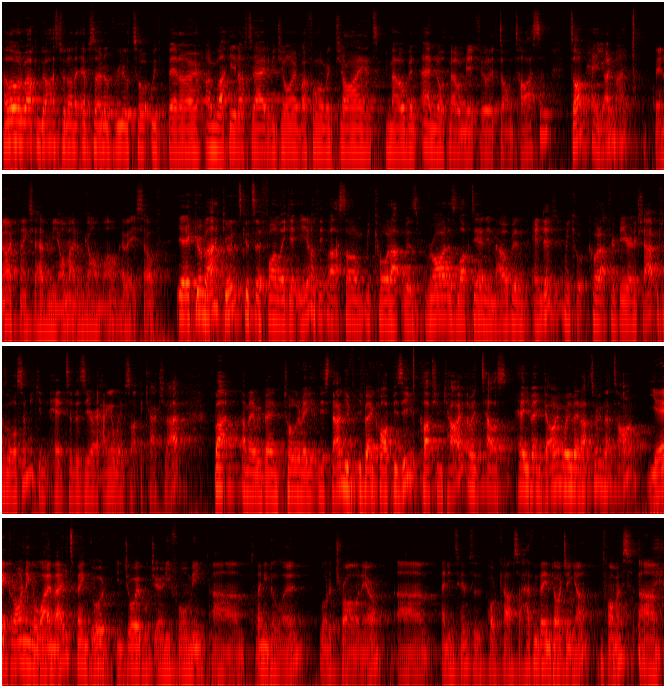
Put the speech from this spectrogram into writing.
Hello and welcome, guys, to another episode of Real Talk with Benno. I'm lucky enough today to be joined by former Giants, Melbourne, and North Melbourne midfielder Dom Tyson. Dom, how you going, mate? Benno, thanks for having me on, mate. I'm going well. How about yourself? Yeah, good, mate. Good. It's good to finally get you in. I think last time we caught up was right as lockdown in Melbourne ended. We caught up for a beer and a chat, which was awesome. You can head to the Zero Hanger website to catch that. But I mean, we've been talking about getting this done. You've, you've been quite busy, Clutch and Co. I mean, tell us how you've been going. What you've been up to in that time? Yeah, grinding away, mate. It's been good. Enjoyable journey for me. Um, plenty to learn. A lot of trial and error. Um, and in terms of the podcast, I haven't been dodging you, I promise. Um,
